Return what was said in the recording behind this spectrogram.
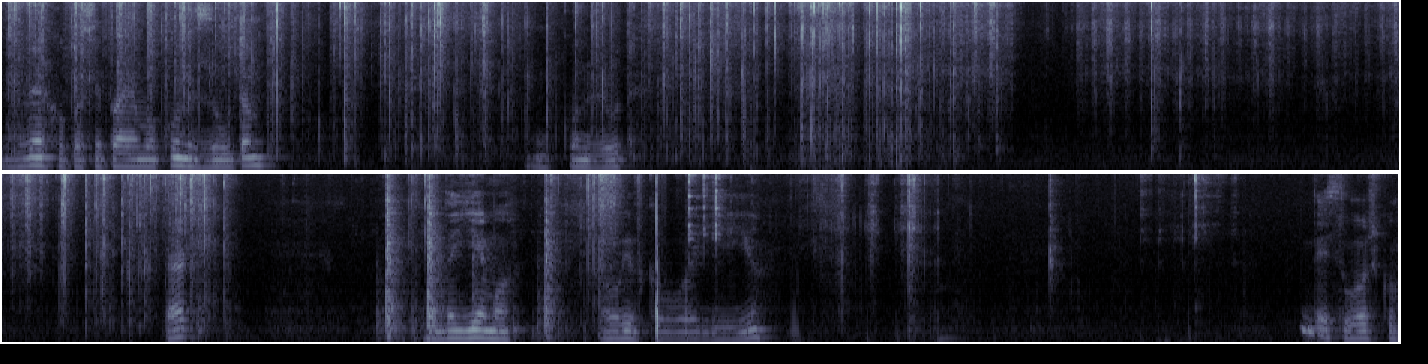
Зверху посипаємо кунжутом. Кунжут. Так. Додаємо оливкову олію. Десь ложку.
